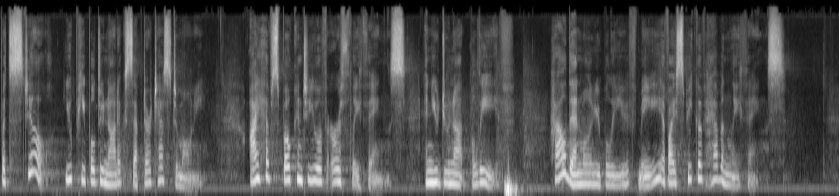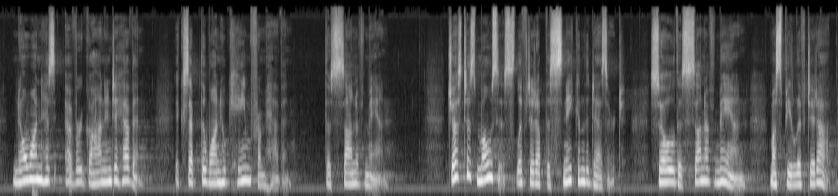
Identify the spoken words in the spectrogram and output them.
But still, you people do not accept our testimony. I have spoken to you of earthly things and you do not believe. How then will you believe me if I speak of heavenly things? No one has ever gone into heaven except the one who came from heaven, the Son of Man. Just as Moses lifted up the snake in the desert, so the Son of Man must be lifted up,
